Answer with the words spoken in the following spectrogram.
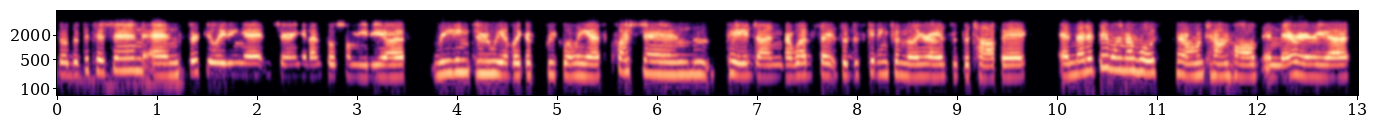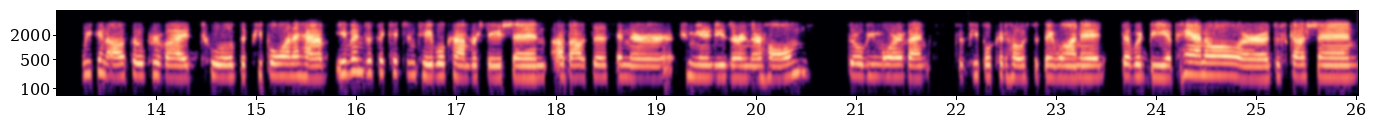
So the petition and circulating it and sharing it on social media, reading through, we have like a frequently asked questions page on our website. So just getting familiarized with the topic. And then if they want to host their own town halls in their area, we can also provide tools if people want to have even just a kitchen table conversation about this in their communities or in their homes. There will be more events that people could host if they wanted. That would be a panel or a discussion.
